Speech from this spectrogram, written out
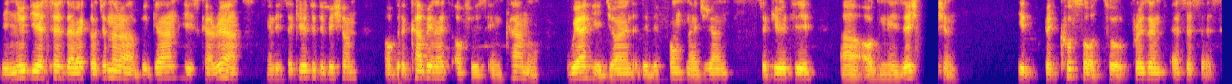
the new DSS Director General began his career in the Security Division of the Cabinet Office in Kano, where he joined the defunct Nigerian Security uh, Organization, it precursor to present SSS.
